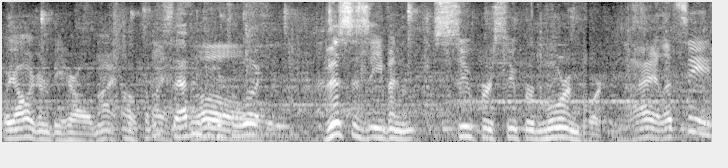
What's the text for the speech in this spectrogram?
Well, y'all are going to be here all night. Oh, come Oh, on, yeah. seven. You Oh. get to oh. look. This is even super, super more important. All right. Let's see.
